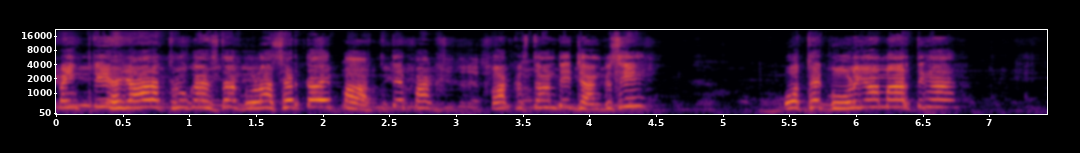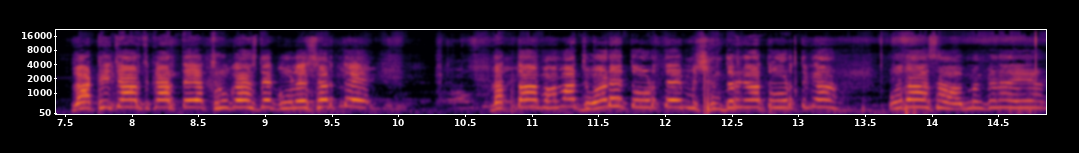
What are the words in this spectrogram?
35000 ਅਥਰੂ ਗੈਸ ਦਾ ਗੋਲਾ ਸਿੱਟਤਾ। ਇਹ ਭਾਰਤ ਤੇ ਪਾਕ- ਪਾਕਿਸਤਾਨ ਦੀ ਜੰਗ ਸੀ। ਉੱਥੇ ਗੋਲੀਆਂ ਮਾਰਤੀਆਂ। ਲਾਠੀ ਚਾਰਜ ਕਰਤੇ, ਅਥਰੂ ਗੈਸ ਦੇ ਗੋਲੇ ਸਿੱਟਤੇ। ਲੱਤਾਂ ਬਾਹਾਂ ਜਵਾੜੇ ਤੋੜਤੇ, ਮਸ਼ਿੰਦਰੀਆਂ ਤੋੜਤੀਆਂ। ਉਹਦਾ ਹਿਸਾਬ ਮੰਗਣਾ ਇਹ ਆ।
